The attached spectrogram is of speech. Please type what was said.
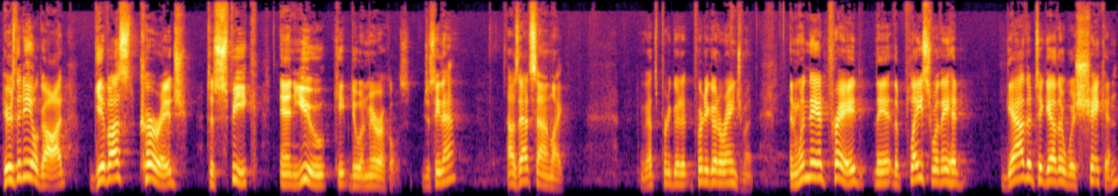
Here's the deal, God. Give us courage to speak, and you keep doing miracles. Did you see that? How's that sound like? That's pretty good, pretty good arrangement. And when they had prayed, they, the place where they had gathered together was shaken,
